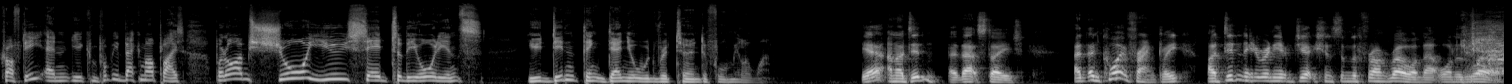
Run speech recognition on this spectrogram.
Crofty, and you can put me back in my place. But I'm sure you said to the audience you didn't think Daniel would return to Formula One. Yeah, and I didn't at that stage. And, and quite frankly, I didn't hear any objections from the front row on that one as well.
